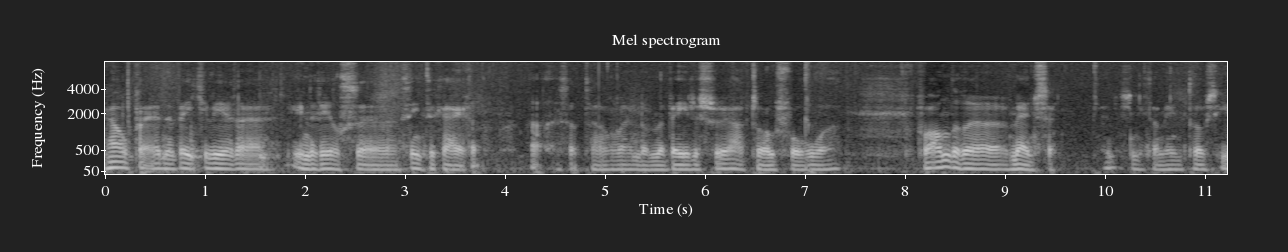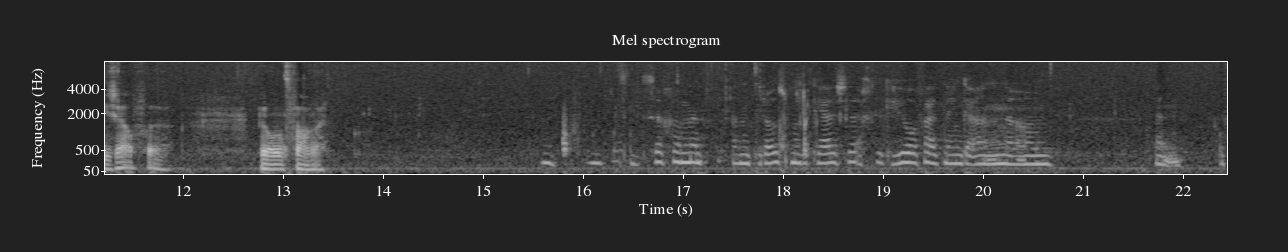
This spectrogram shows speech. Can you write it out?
helpen en een beetje weer eh, in de rails zien te krijgen. Ja, dat en dan ben je dus ja, troostvol eh, voor andere mensen. Dus niet alleen troost die je zelf wil ontvangen. zeggen met aan troost moet ik juist eigenlijk heel vaak denken aan, en, of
